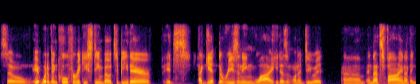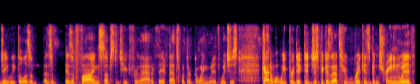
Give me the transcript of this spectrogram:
So it would have been cool for Ricky Steamboat to be there. It's I get the reasoning why he doesn't want to do it, um, and that's fine. I think Jay Lethal is a is a is a fine substitute for that if they if that's what they're going with, which is kind of what we predicted, just because that's who Ric has been training with.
